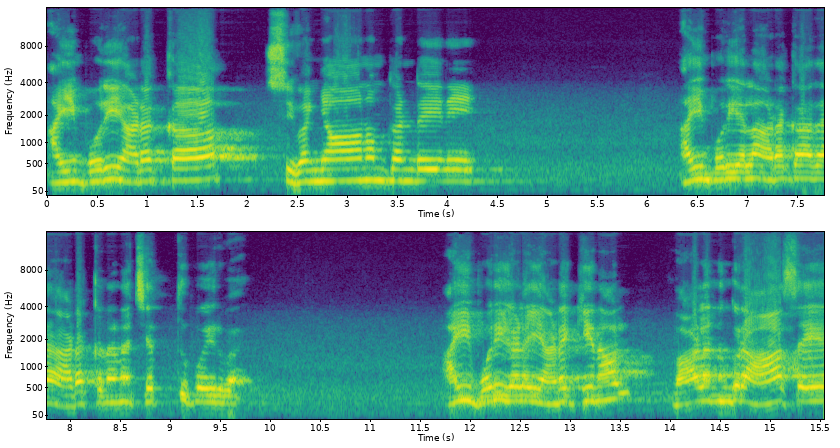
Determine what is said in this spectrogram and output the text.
ஐம்பொறி அடக்கா சிவஞானம் கண்டேனே. ஐம்பொறியெல்லாம் அடக்காத அடக்கணும்னா செத்து போயிடுவ ஐம்பொறிகளை அடக்கினால் வாழணுங்கிற ஆசையே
